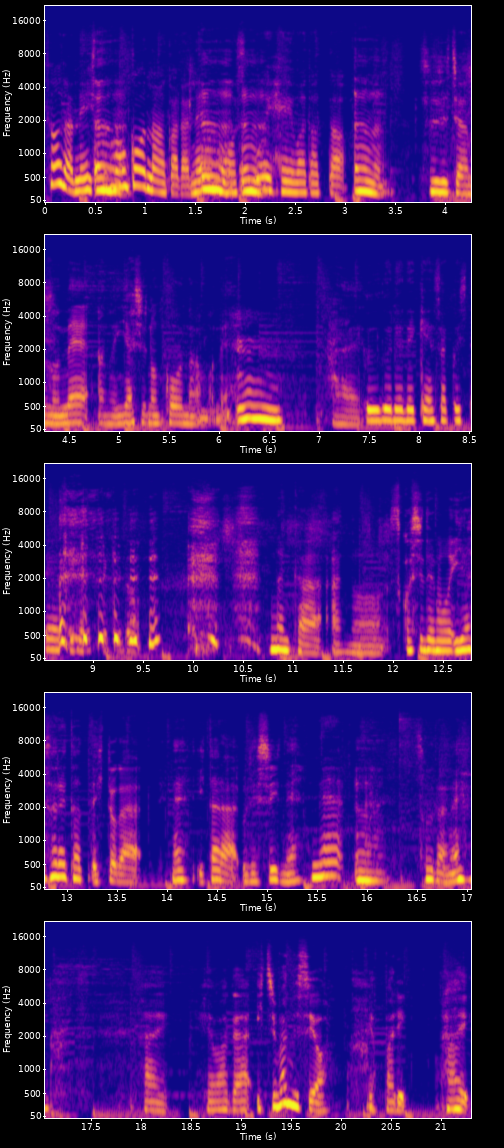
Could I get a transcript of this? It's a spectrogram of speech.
そうだね、質問コーナーからね、うんもうすごい平和だった。うん。すずちゃんのねあの癒しのコーナーもね。うん、はい。Google で検索したやつだったけど、なんかあの少しでも癒されたって人がねいたら嬉しいね。ね、うん。そうだね。はい。平和が一番ですよやっぱり。はい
